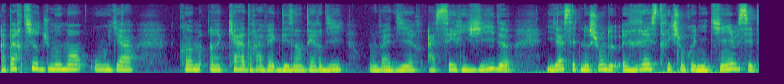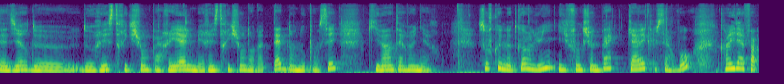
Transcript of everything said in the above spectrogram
À partir du moment où il y a comme un cadre avec des interdits, on va dire, assez rigides, il y a cette notion de restriction cognitive, c'est-à-dire de, restriction pas réelle, mais restriction dans notre tête, dans nos pensées, qui va intervenir. Sauf que notre corps, lui, il fonctionne pas qu'avec le cerveau. Quand il a faim,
